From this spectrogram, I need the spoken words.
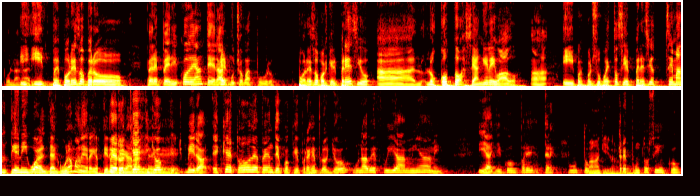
por la Y, nariz. y pues por eso, pero Pero el perico de antes era El- mucho más puro. Por eso, porque el precio, ah, los costos se han elevado. Ajá. Y pues por supuesto, si el precio se mantiene igual, de alguna manera ellos tienen Pero que es que yo, mira, es que todo depende, porque por ejemplo, yo una vez fui a Miami y allí compré 3 puntos- Más aquí, vamos. 3.5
